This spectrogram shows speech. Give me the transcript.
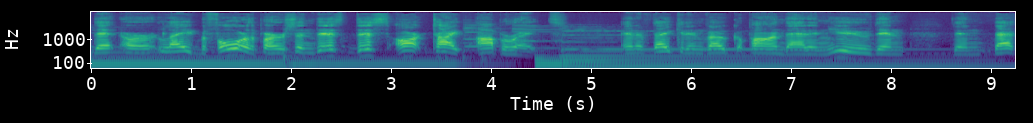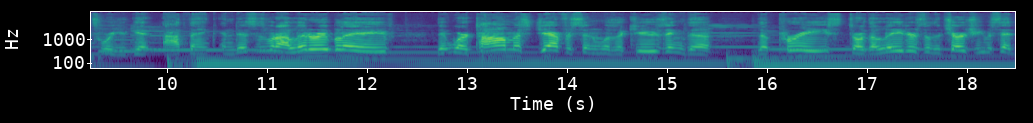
that are laid before the person, this this archetype operates. And if they can invoke upon that in you, then then that's where you get, I think, and this is what I literally believe that where Thomas Jefferson was accusing the the priests or the leaders of the church, he said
